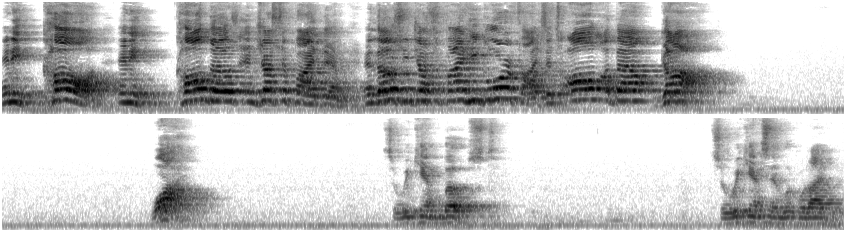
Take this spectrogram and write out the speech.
and he called and he called those and justified them. And those he justified, he glorifies. It's all about God. Why? So we can't boast. So we can't say, look what I did.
